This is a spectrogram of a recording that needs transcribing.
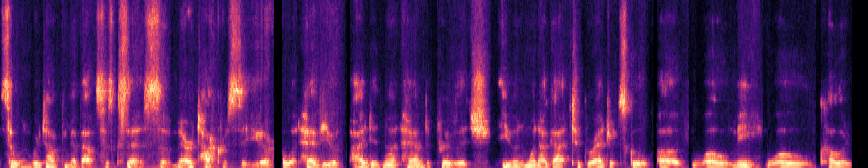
So when we're talking about success, uh, meritocracy, or what have you, I did not have the privilege, even when I got to graduate school, of woe me, woe colored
